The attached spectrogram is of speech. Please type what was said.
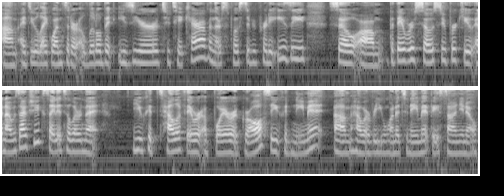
um, I do like ones that are a little bit easier to take care of and they're supposed to be pretty easy. So, um, but they were so super cute, and I was actually excited to learn that you could tell if they were a boy or a girl, so you could name it um, however you wanted to name it based on, you know,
